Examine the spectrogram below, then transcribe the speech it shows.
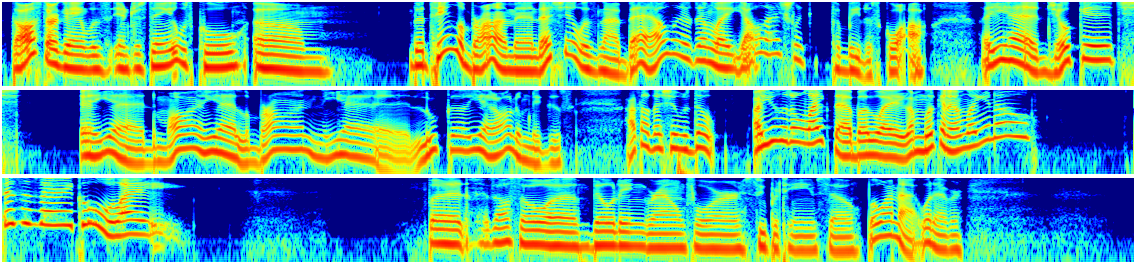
the All Star game was interesting. It was cool. Um, the team LeBron man, that shit was not bad. I was looking at them like y'all actually could be the squad. Like you had Jokic, and you had Demar, and you had LeBron, and you had Luka, you had all them niggas. I thought that shit was dope. I usually don't like that, but like I'm looking at him like, you know, this is very cool. Like but it's also a building ground for super teams, so but why not? Whatever.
